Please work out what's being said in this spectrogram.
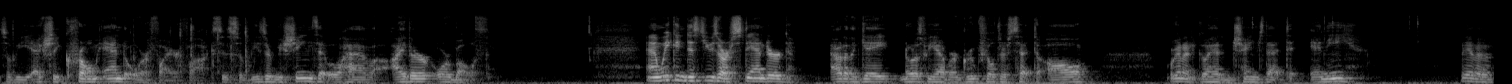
This will be actually Chrome and or Firefox. So these are machines that will have either or both. And we can just use our standard out of the gate. Notice we have our group filter set to all. We're going to go ahead and change that to any. We have a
